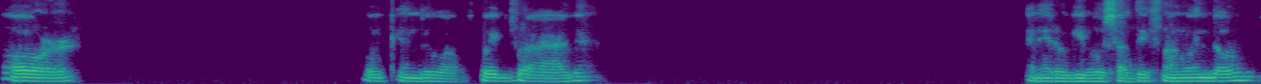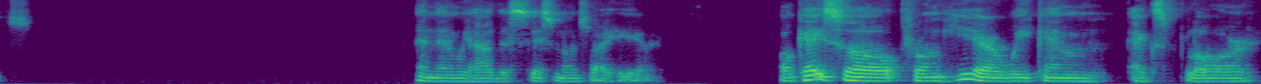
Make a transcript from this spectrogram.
Or we can do a quick drag and it'll give us a different window. And then we have the Sysmon right here. Okay, so from here we can explore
